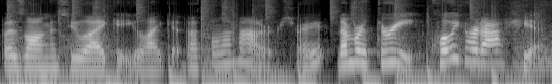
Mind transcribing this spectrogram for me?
But as long as you like it, you like it. That's all that matters, right? Number three, Khloe Kardashian.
